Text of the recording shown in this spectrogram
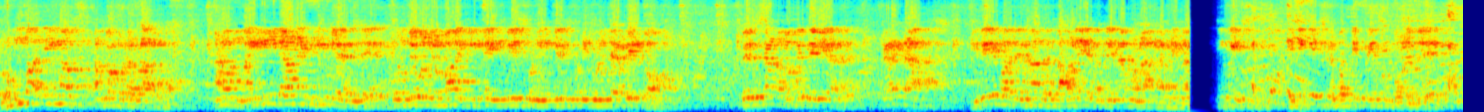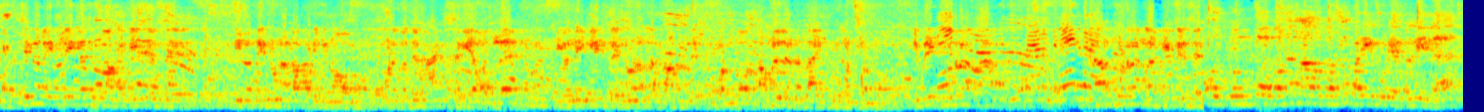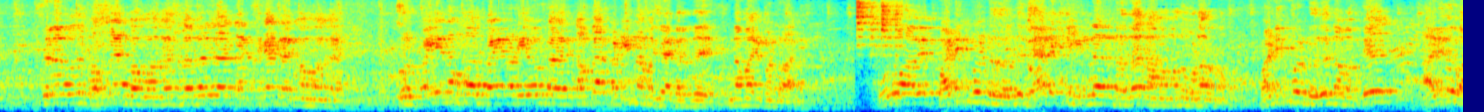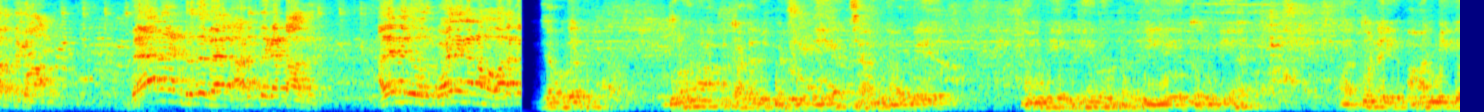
ரொம்ப அதிகமா அங்கப்பட்டவளா இருக்கும் ஆனா மைல்டான ஹீட்ல இருந்து கொஞ்சம் கொஞ்சமா ஹீட்டை இன்க்ரீஸ் பண்ணி இன்க்ரீஸ் பண்ணி கொடுத்தா அப்படி இருக்கும். பெருசா நமக்கு தெரியாது. கரெக்டா இதே மாதிரி தான் அந்த தவளையை வந்து என்ன பண்ணாங்க அப்படின்னா எஜுகேஷன் பத்தி பேசும்பொழுது சின்ன வயசுல என்ன சொல்லுவாங்க டீச்சர்ஸ் நீ வந்து இன்னும் நல்லா படிக்கணும். உனக்கு வந்து மேக்ஸ் சரியா வரல. நீ வந்து இங்கிலீஷ்ல இன்னும் நல்லா கான்சன்ட்ரேஷன் பண்ணணும். தமிழ்ல நல்லா இம்ப்ரூவ்மெண்ட் பண்ணணும். இப்படி சொல்றாங்களா? சொல்றாங்களா டீச்சர்ஸ் ஒரு பசங்க நாலு பசங்க படிக்கக்கூடிய பள்ளியில சிலர் வந்து ஃபர்ஸ்ட் ரேங்க் வாங்குவாங்க சில பேர் செகண்ட் ரேங்க் வாங்குவாங்க ஒரு பையனை இன்னொரு பையனுடைய கம்பேர் பண்ணி நம்ம சேர்க்கறது இந்த மாதிரி பண்றாங்க. பொதுவாகவே படிப்புன்றது வந்து வேலைக்கு இல்லைன்றத நாம வந்து உணரணும். படிப்புன்றது நமக்கு அறிவு வளர்த்துக்கலாம். வேலைன்றது வேற அடுத்த கட்டம் அதே மாதிரி ஒரு குழந்தைங்க நம்ம வளர்க்க ஜவஹர் துரோணா அகாடமி பள்ளியுடைய சரண் அவர்களே நம்முடைய விழிப்புணர்வு பகுதியில் இருக்கக்கூடிய அத்துணை ஆன்மீக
